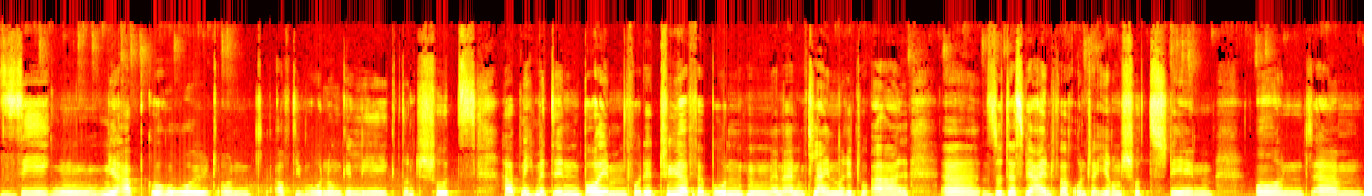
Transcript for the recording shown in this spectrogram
Segen mir abgeholt und auf die Wohnung gelegt und Schutz, habe mich mit den Bäumen vor der Tür verbunden in einem kleinen Ritual, äh, so dass wir einfach unter ihrem Schutz stehen. Und ähm,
